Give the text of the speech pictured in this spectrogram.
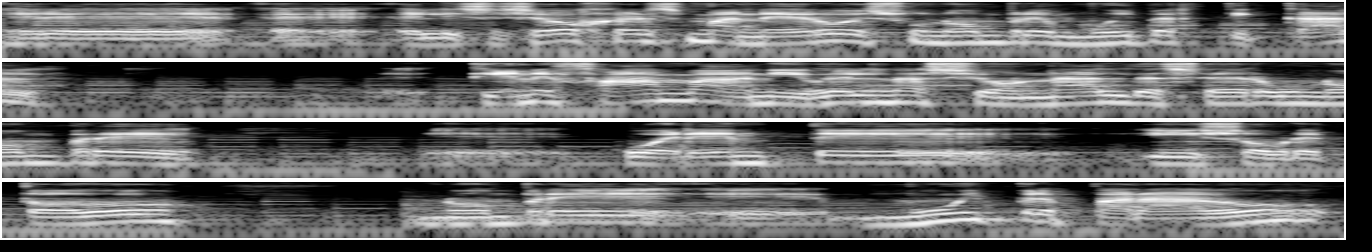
eh, eh, el licenciado Gers Manero es un hombre muy vertical tiene fama a nivel nacional de ser un hombre coherente y sobre todo un hombre muy preparado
